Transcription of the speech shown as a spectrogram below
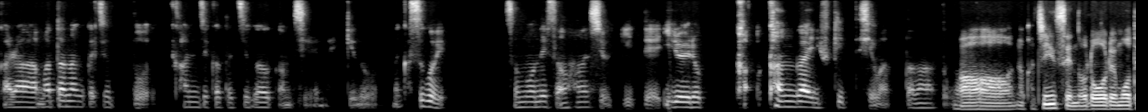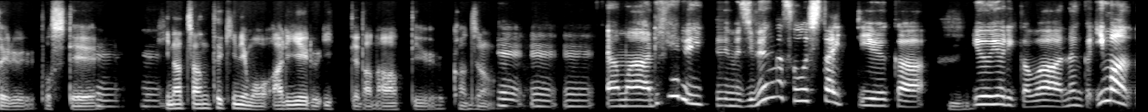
から、またなんかちょっと感じ方違うかもしれないけど、なんかすごい、そのお姉さんの話を聞いて、いろいろか考えにふけってしまったなと思ああ、なんか人生のロールモデルとしう。て、うんうんひなちゃん的にもあり得る一手だなっていう感じなの。うんうんうん。あまあ、あり得る一点、自分がそうしたいっていうか、うんいうよりかは、なんか今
